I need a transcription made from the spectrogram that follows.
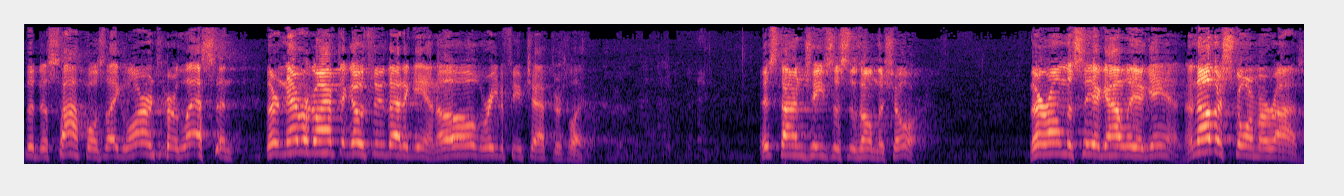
the disciples, they learned their lesson. They're never going to have to go through that again. Oh, read a few chapters later. This time Jesus is on the shore. They're on the Sea of Galilee again. Another storm arises.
